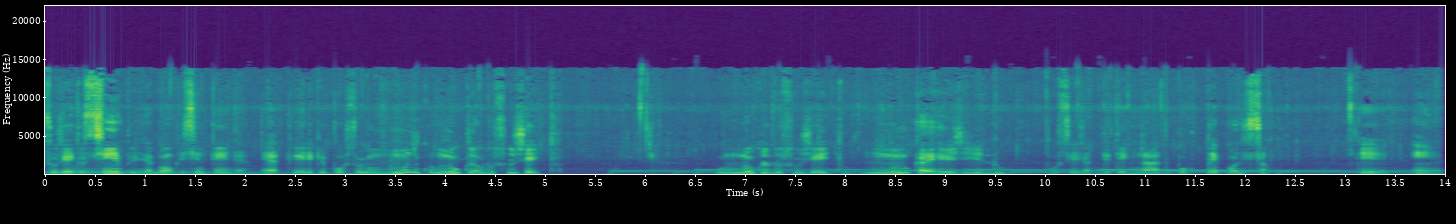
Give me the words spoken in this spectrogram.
Sujeito simples é bom que se entenda, é aquele que possui um único núcleo do sujeito. O núcleo do sujeito nunca é regido, ou seja, determinado por preposição. Ter, em,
